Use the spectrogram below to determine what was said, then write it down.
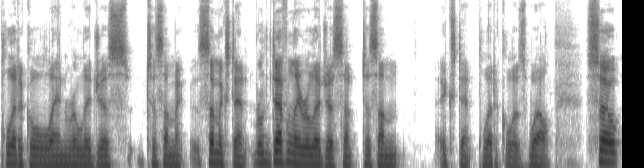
political and religious to some some extent, definitely religious to some extent, political as well. So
